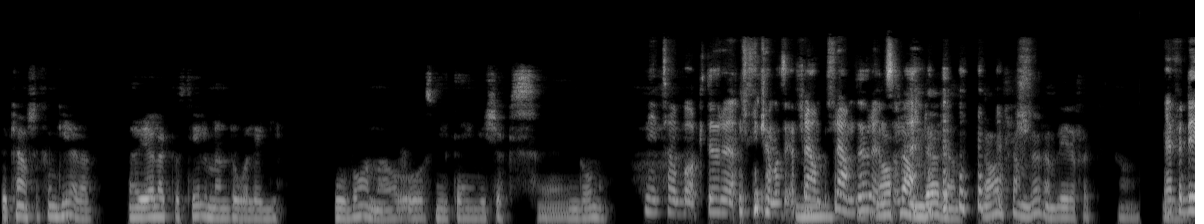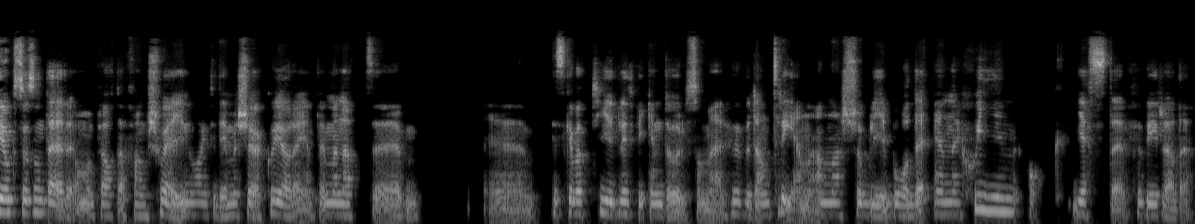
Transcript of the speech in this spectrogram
det kanske fungerar. Men vi har lagt oss till med en dålig ovana och, och smita in vid köksingången. Ni tar bakdörren kan man säga, Fram, Mm. framdörren. Ja, framdörren. Ja, framdörren blir det faktiskt. Ja. Nej, för det är också sånt där, om man pratar feng shui, nu har inte det med kök att göra egentligen, men att eh, eh, det ska vara tydligt vilken dörr som är huvudentrén. Annars så blir både energin och gäster förvirrade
